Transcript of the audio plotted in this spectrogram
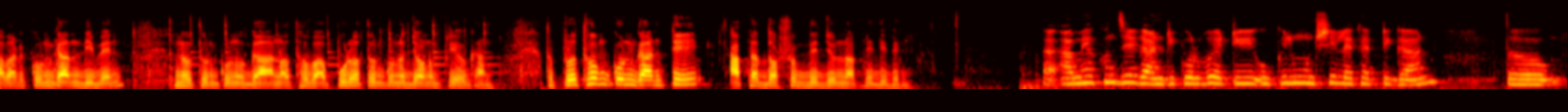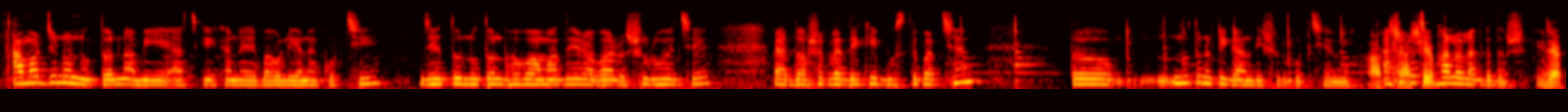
আবার কোন গান দিবেন, নতুন কোনো গান অথবা পুরাতন কোনো জনপ্রিয় গান। তো প্রথম কোন গানটি আপনার দর্শকদের জন্য আপনি দিবেন? আমি এখন যে গানটি করব, এটি উকিল মুন্সি লেখা একটি গান। তো আমার জন্য নতুন, আমি আজকে এখানে বাউলিয়ানা করছি। যেহেতু নতুন ভাবে আমাদের আবার শুরু হয়েছে আর দর্শকরা দেখেই বুঝতে পারছেন। তো নতুন একটি গান দিয়ে শুরু করছি আমি। আচ্ছা, আশা করছি ভালো লাগবে দর্শক যাক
